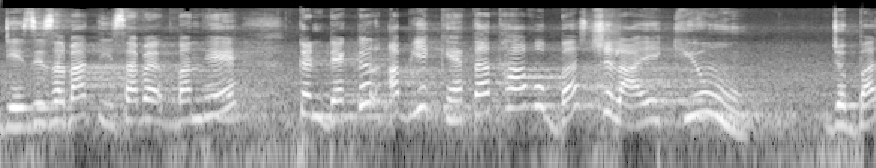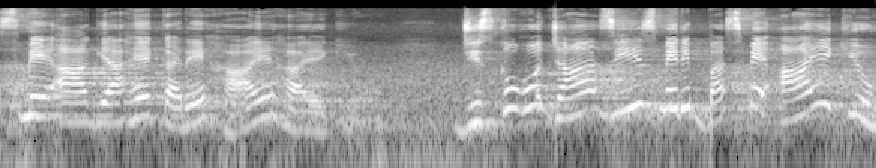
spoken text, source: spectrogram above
जैसे सलबा तीसरा बंद है, कंडक्टर अब ये कहता था, वो बस चलाए क्यों? जो बस में आ गया है, करे हाय हाय क्यों? जिसको हो जहाँ अज़ीज़, मेरी बस में आए क्यों?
